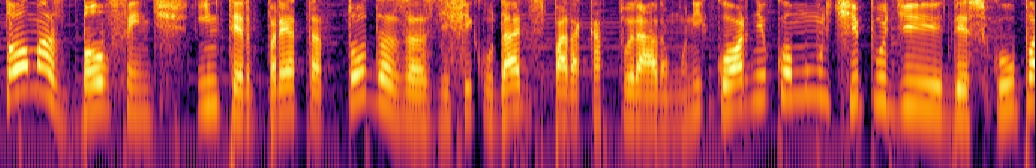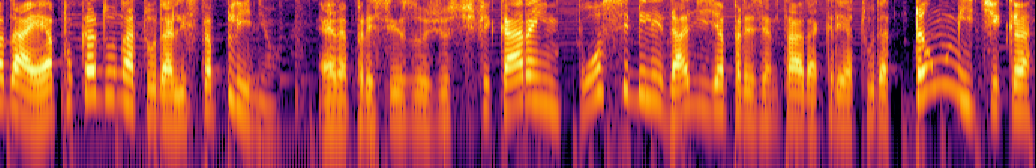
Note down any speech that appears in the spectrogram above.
Thomas Bulfinch interpreta todas as dificuldades para capturar um unicórnio como um tipo de desculpa da época do naturalista Plínio. Era preciso justificar a impossibilidade de apresentar a criatura tão mítica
